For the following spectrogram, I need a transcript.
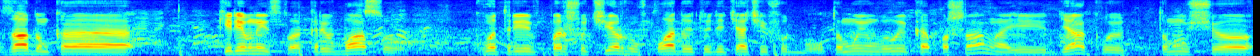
задумка керівництва Кривбасу, котрі в першу чергу вкладають у дитячий футбол. Тому їм велика пошана і дякую, тому що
